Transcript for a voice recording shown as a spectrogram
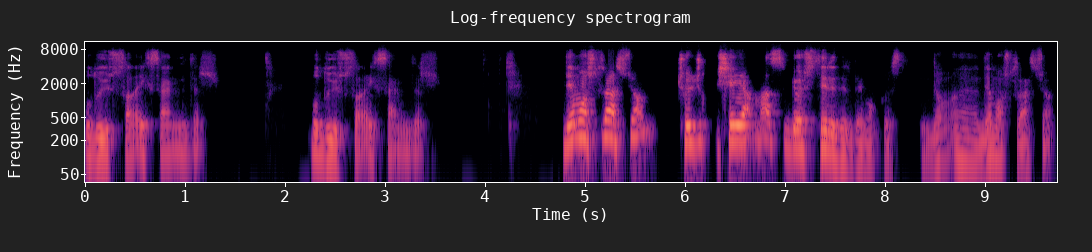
Bu duyusal eksenlidir. Bu duyusal eksenlidir. Demonstrasyon çocuk bir şey yapmaz gösteridir demokrasi, demonstrasyon.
